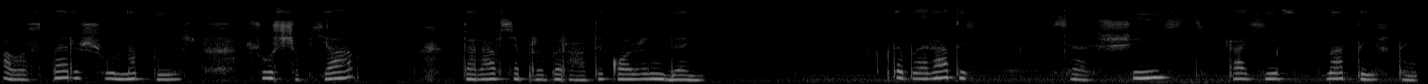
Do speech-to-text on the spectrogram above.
але спершу напишу, щоб я старався прибирати кожен день. Прибиратися шість разів на тиждень.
